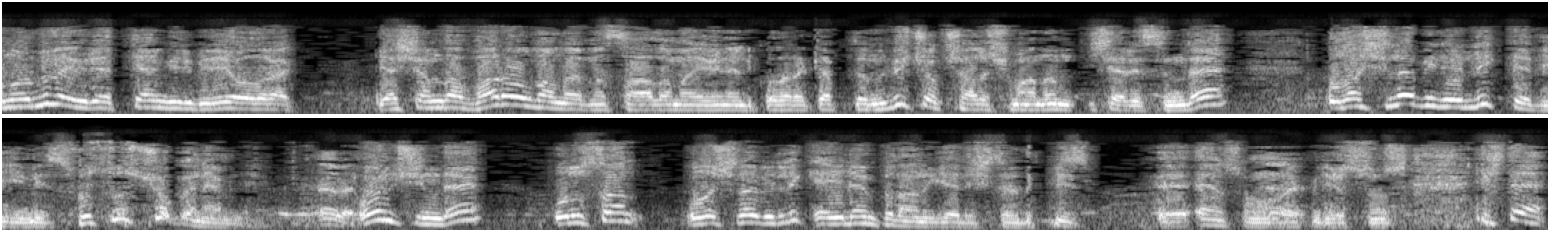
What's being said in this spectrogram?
Onurlu ve üretken bir birey olarak yaşamda var olmalarını sağlamaya yönelik olarak yaptığımız birçok çalışmanın içerisinde ulaşılabilirlik dediğimiz husus çok önemli. Evet. Onun için de ulusal ulaşılabilirlik eylem planı geliştirdik biz e, en son olarak biliyorsunuz. İşte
